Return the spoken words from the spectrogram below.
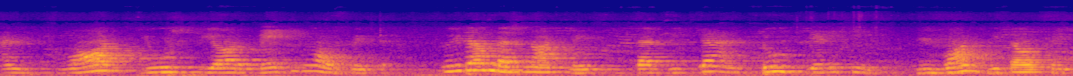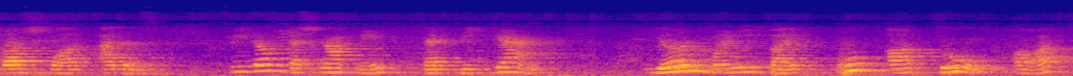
and what use we are making of it. Freedom does not mean that we can do anything we want without regards for others. Freedom does not mean that we can earn money by hook or crook or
